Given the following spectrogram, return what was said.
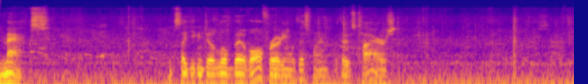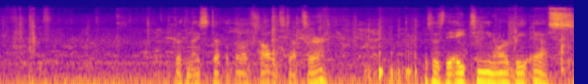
Max. Looks like you can do a little bit of off-roading with this one, with those tires. Got a nice step above, solid steps there. This is the 18 RBS.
